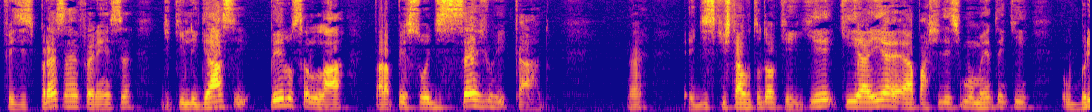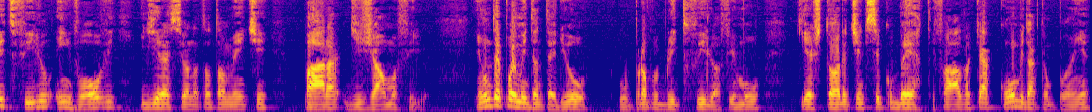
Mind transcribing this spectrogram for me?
Fez expressa referência de que ligasse pelo celular para a pessoa de Sérgio Ricardo. Né? Ele disse que estava tudo ok. Que, que aí é a partir desse momento em que o Brito Filho envolve e direciona totalmente para Djalma Filho. Em um depoimento anterior, o próprio Brito Filho afirmou que a história tinha que ser coberta e falava que a Kombi da campanha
